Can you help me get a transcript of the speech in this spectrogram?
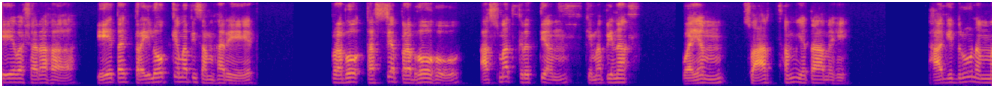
एव शरः एतत् त्रैलोक्यमपि संहरेत् प्रभो तस्य प्रभोः अस्मत्कृत्यं किमपि न ವಯಂ ಸ್ವಾರ್ಥಂ ಯತಾಮಹೆ ಹಾಗಿದ್ರೂ ನಮ್ಮ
